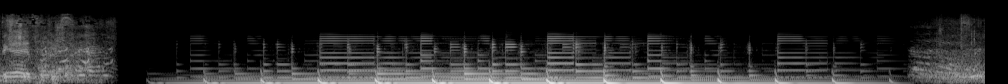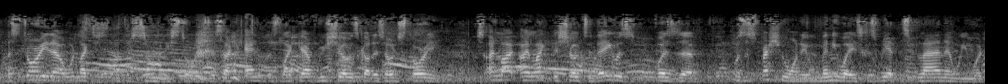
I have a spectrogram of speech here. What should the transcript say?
picture for people. A story that I would like to. Oh, there's so many stories. It's like endless. Like every show's got its own story. So I like I like the show today was was uh, was a special one in many ways because we had this plan and we would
